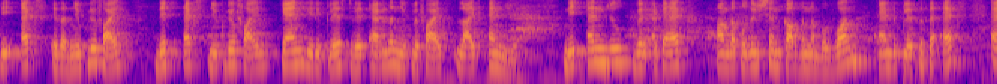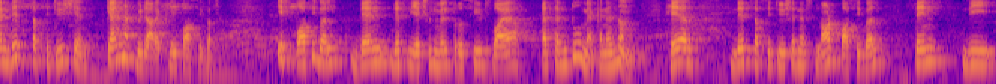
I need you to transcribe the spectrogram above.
the x is a nucleophile. This x nucleophile can be replaced with another nucleophiles like NU. The NU will attack on the position carbon number 1 and replaces the X and this substitution cannot be directly possible. If possible then this reaction will proceed via SN2 mechanism. Here this substitution is not possible since the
